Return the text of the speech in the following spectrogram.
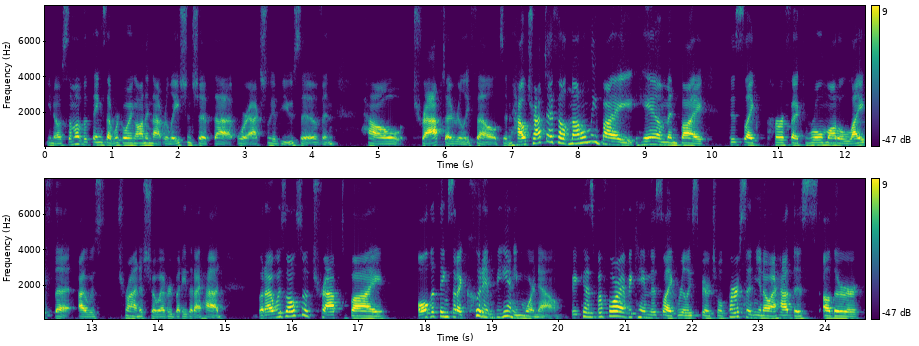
you know, some of the things that were going on in that relationship that were actually abusive and how trapped I really felt and how trapped I felt not only by him and by this like perfect role model life that I was trying to show everybody that I had. But I was also trapped by all the things that I couldn't be anymore now. Because before I became this like really spiritual person, you know, I had this other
